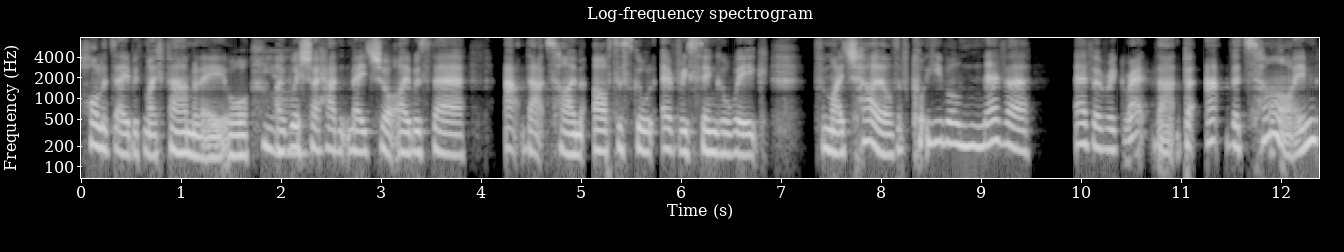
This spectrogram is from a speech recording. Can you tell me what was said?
holiday with my family, or yeah. I wish I hadn't made sure I was there at that time after school every single week for my child. Of course, you will never, ever regret that. But at the time,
